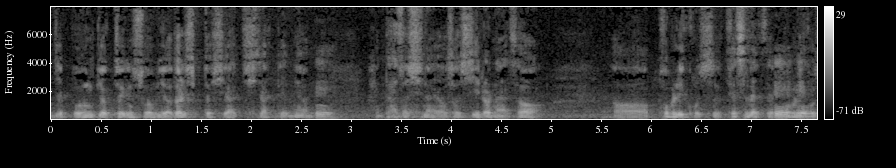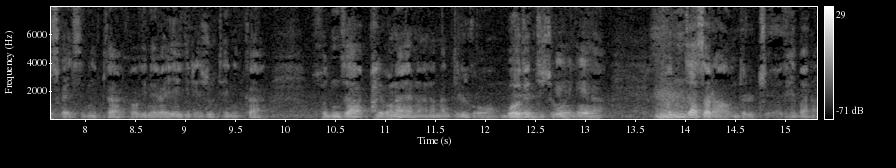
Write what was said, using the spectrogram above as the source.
이제 본격적인 수업이 8시부터 시작, 시작되면 예. 한 5시나 6시 일어나서 어, 퍼블릭 코스, 캐슬렉스에 예, 퍼블릭 예. 코스가 있으니까 거기 내가 얘기를 해줄 테니까 혼자 8번 아이언 하나만 들고 뭐든지 좋으니까 예, 혼자서 라운드를 쭉 해봐라.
